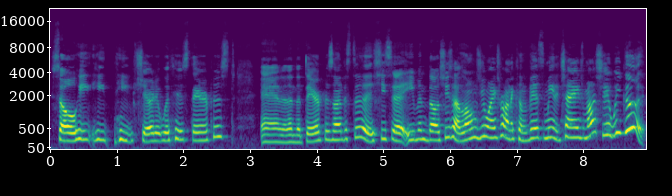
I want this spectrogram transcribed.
So he he he shared it with his therapist, and then the therapist understood. She said, even though she said, as long as you ain't trying to convince me to change my shit, we good.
